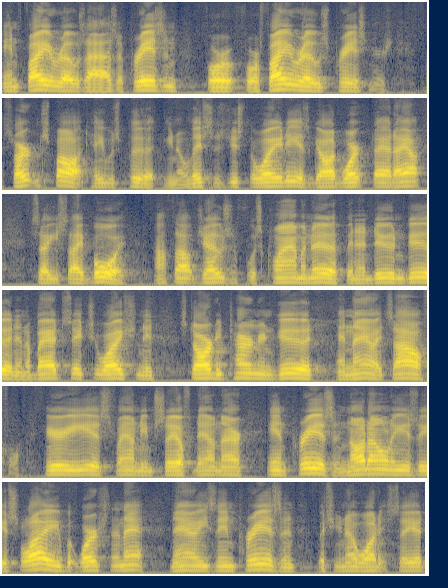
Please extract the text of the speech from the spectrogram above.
in Pharaoh's eyes, a prison for, for Pharaoh's prisoners. A certain spot he was put. You know, this is just the way it is. God worked that out. So you say, boy, I thought Joseph was climbing up and doing good, in a bad situation had started turning good, and now it's awful. Here he is, found himself down there in prison. Not only is he a slave, but worse than that, now he's in prison. But you know what it said?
